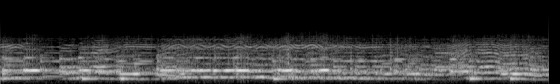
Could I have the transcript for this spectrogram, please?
Thank you.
